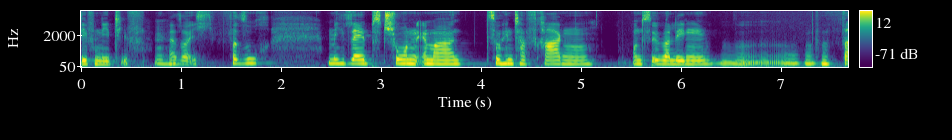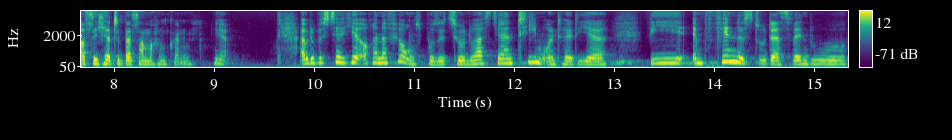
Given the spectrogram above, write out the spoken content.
definitiv. Mhm. Also ich versuche mich selbst schon immer zu hinterfragen und zu überlegen, was ich hätte besser machen können. Ja. Aber du bist ja hier auch in der Führungsposition. Du hast ja ein Team unter dir. Wie empfindest du das, wenn du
